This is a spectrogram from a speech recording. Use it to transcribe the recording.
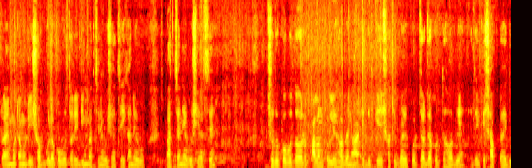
প্রায় মোটামুটি সবগুলো কবুতরই ডিম বাচ্চা নিয়ে বসে আছে, এখানেও বাচ্চা নিয়ে বসে আছে। শুধু কবুতর পালন করলেই হবে না, এদেরকে সঠিকভাবে পরিচর্যা করতে হবে, এদেরকে সপ্তাহে দু,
